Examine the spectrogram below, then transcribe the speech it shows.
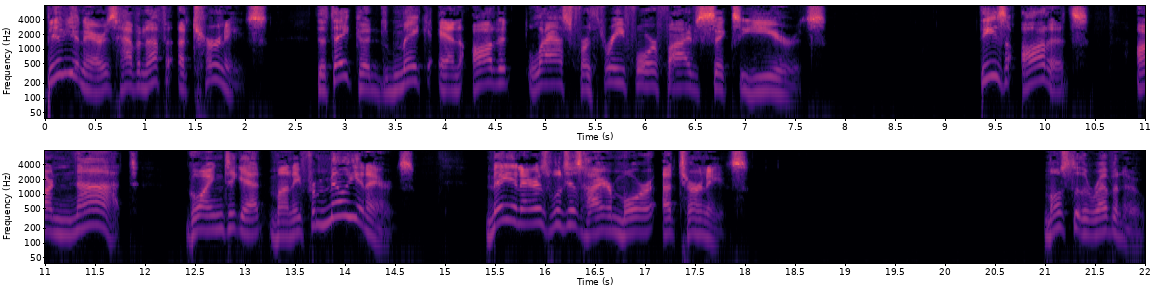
Billionaires have enough attorneys that they could make an audit last for three, four, five, six years. These audits are not going to get money from millionaires. Millionaires will just hire more attorneys. Most of the revenue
